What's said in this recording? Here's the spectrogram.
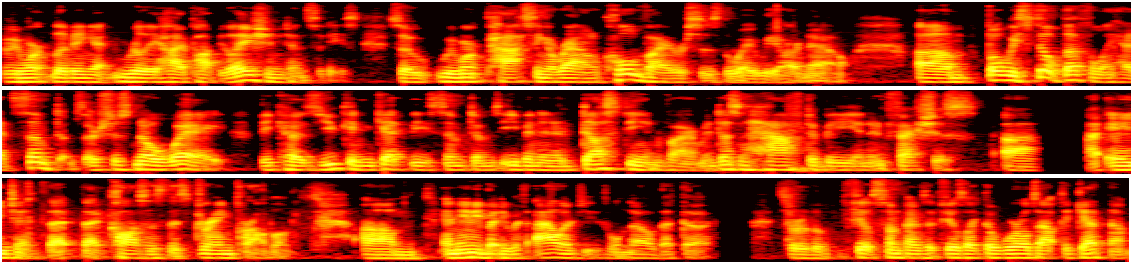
we weren't living at really high population densities. So we weren't passing around cold viruses the way we are now. Um, but we still definitely had symptoms. There's just no way because you can get these symptoms even in a dusty environment. It doesn't have to be an infectious uh, agent that, that causes this drain problem. Um, and anybody with allergies will know that the sort of the feel sometimes it feels like the world's out to get them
